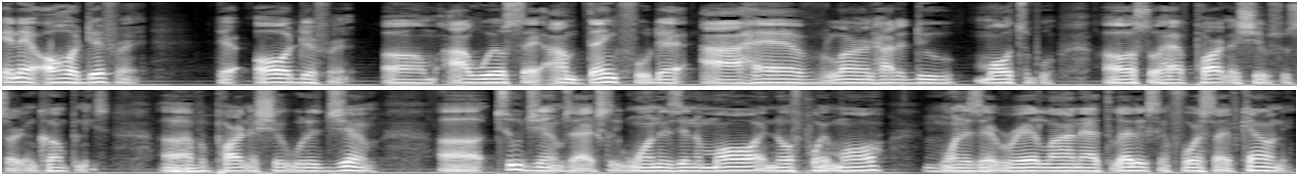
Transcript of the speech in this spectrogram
and they're all different. They're all different um, I will say I'm thankful that I have learned how to do multiple. I also have partnerships with certain companies. Uh, mm-hmm. I have a partnership with a gym, uh, two gyms actually. One is in the mall at North Point Mall. Mm-hmm. One is at Red Line Athletics in Forsyth County.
